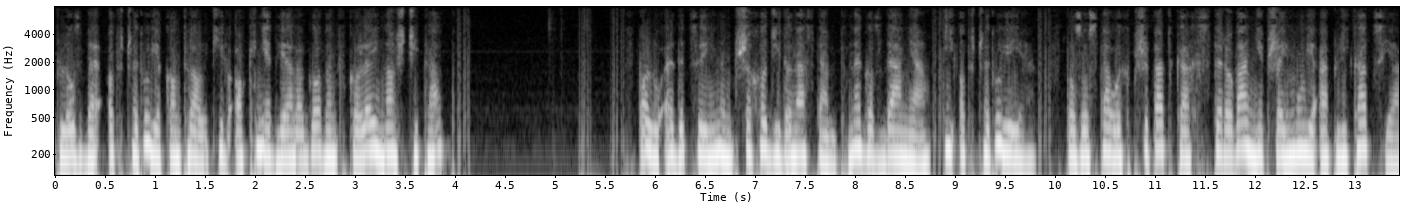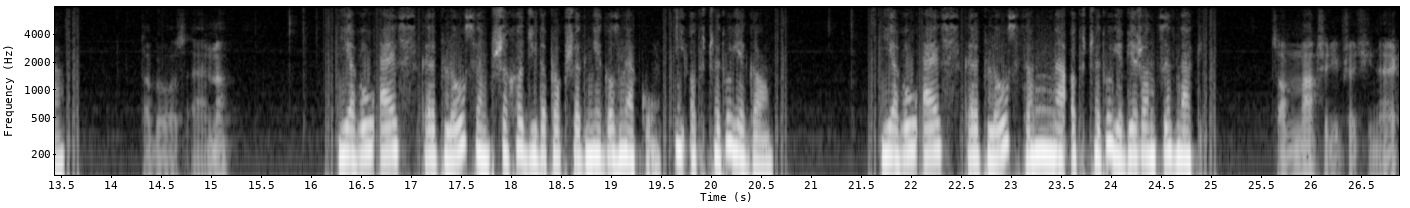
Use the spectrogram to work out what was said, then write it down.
plus B odczytuje kontrolki w oknie dialogowym w kolejności tab. W polu edycyjnym przechodzi do następnego zdania i odczytuje je. W pozostałych przypadkach sterowanie przejmuje aplikacja. To było z N. JWSK plus M przechodzi do poprzedniego znaku i odczytuje go. JWSK plus na odczytuje bieżący znak. Co ma, czyli przecinek.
